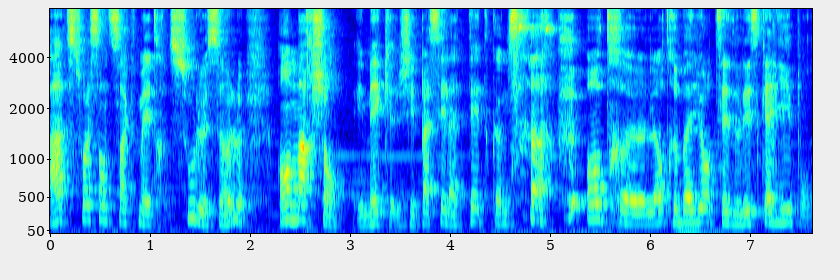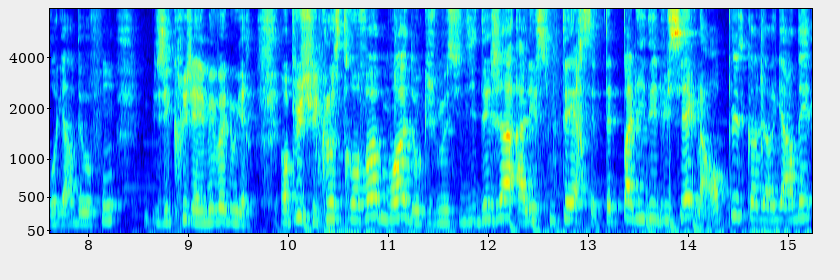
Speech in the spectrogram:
à 65 mètres sous le sol en marchant. Et mec, j'ai passé la tête comme ça entre euh, l'entrebâillement de l'escalier pour regarder au fond. J'ai cru j'allais m'évanouir. En plus, je suis claustrophobe moi, donc je me suis dit déjà aller sous terre, c'est peut-être pas l'idée du siècle. Alors en plus, quand j'ai regardé,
